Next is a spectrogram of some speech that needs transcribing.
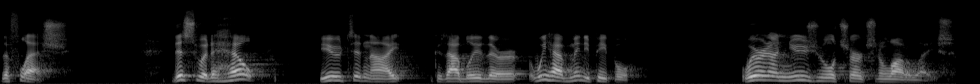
the flesh. This would help you tonight because I believe there are, we have many people. We're an unusual church in a lot of ways.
